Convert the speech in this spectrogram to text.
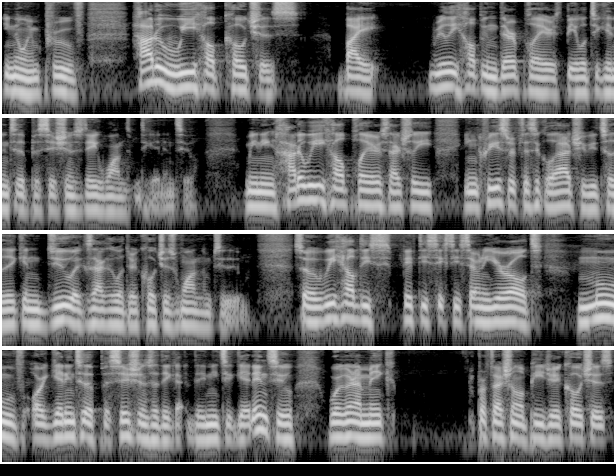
you know, improve. How do we help coaches by really helping their players be able to get into the positions they want them to get into? Meaning, how do we help players actually increase their physical attributes so they can do exactly what their coaches want them to do? So we help these 50, 60, 70 year olds move or get into the positions that they, they need to get into. We're going to make professional PGA coaches,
